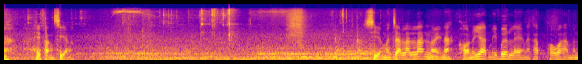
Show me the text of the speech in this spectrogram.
นะให้ฟังเสียง เสียงมันจะลั่นๆหน่อยนะ ขออนุญาตไม่เบิ้ลแรงนะครับ เพราะว่ามัน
